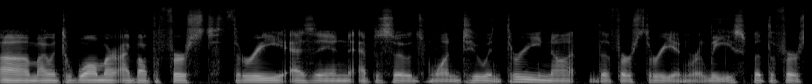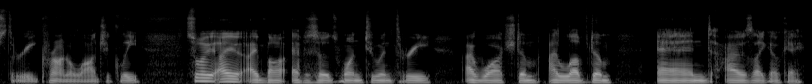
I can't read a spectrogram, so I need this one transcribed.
Um, I went to Walmart. I bought the first three, as in episodes one, two, and three, not the first three in release, but the first three chronologically. So I, I, I bought episodes one, two, and three. I watched them. I loved them. And I was like, okay,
